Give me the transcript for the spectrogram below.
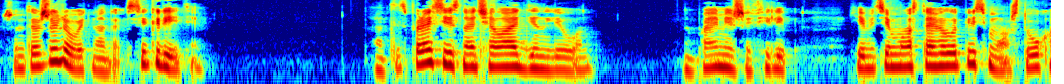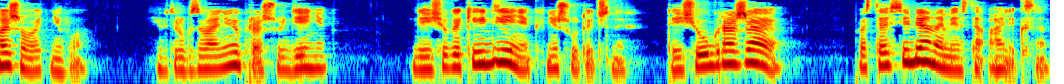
Шантажировать надо в секрете. А ты спроси сначала, один ли он. Ну пойми же, Филипп, я ведь ему оставила письмо, что ухожу от него. И вдруг звоню и прошу денег. Да еще каких денег, не шуточных. Да еще угрожаю. Поставь себя на место Алекса.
